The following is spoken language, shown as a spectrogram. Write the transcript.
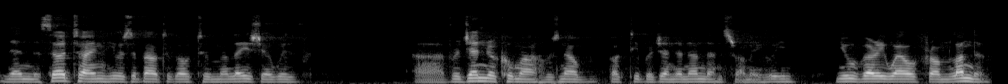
then the third time he was about to go to Malaysia with uh, Vrajendra Kumar, who's now Bhakti Brajendra Nandan Swami, who he knew very well from London.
